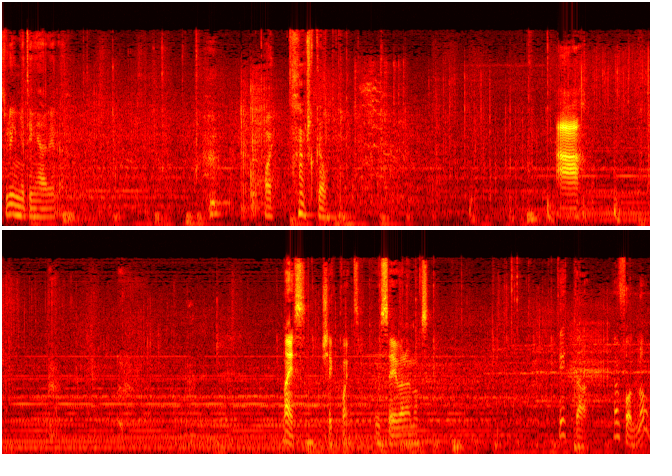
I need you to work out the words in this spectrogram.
Så det är ingenting här inne. Oj, råkade. Ah. Nice, checkpoint. Vi savear den också. Titta, en follow.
